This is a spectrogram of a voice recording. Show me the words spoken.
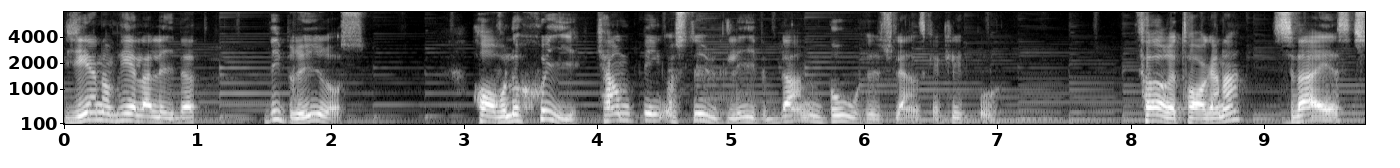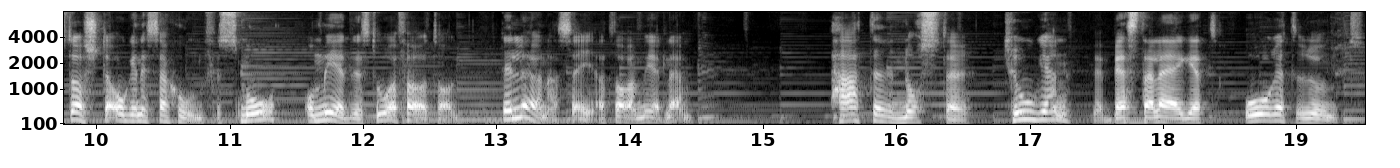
genom hela livet. Vi bryr oss. Hav och logi, camping och stugliv bland bohuslänska klippor. Företagarna, Sveriges största organisation för små och medelstora företag. Det lönar sig att vara medlem. Pater Noster, krogen med bästa läget året runt.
